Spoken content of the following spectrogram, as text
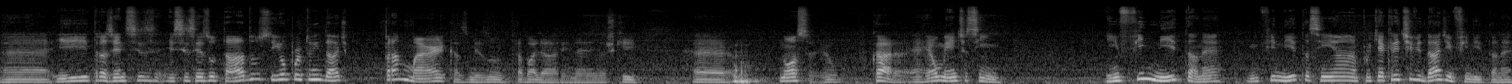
É, e trazendo esses, esses resultados e oportunidade para marcas mesmo trabalharem, né? Eu acho que, é, nossa, eu, cara, é realmente assim infinita, né? Infinita, assim, a, porque a criatividade é infinita, né?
